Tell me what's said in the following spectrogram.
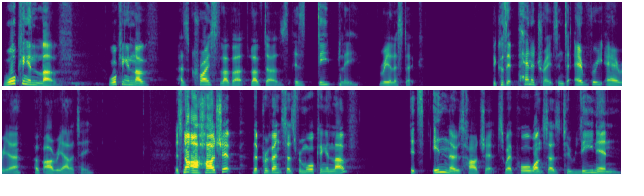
Walking in love, walking in love as Christ lover, loved us, is deeply realistic because it penetrates into every area of our reality. It's not our hardship that prevents us from walking in love. It's in those hardships where Paul wants us to lean in,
